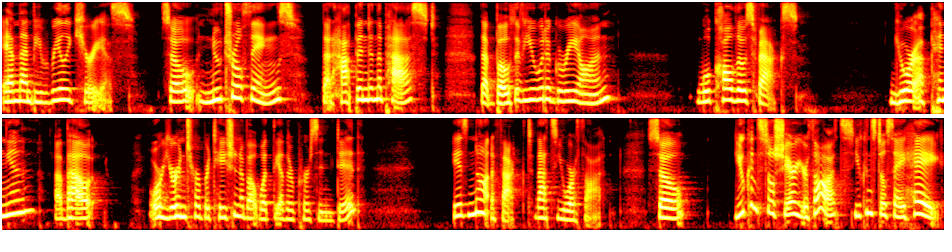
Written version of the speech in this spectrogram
and then be really curious. So neutral things that happened in the past that both of you would agree on, we'll call those facts. Your opinion about or your interpretation about what the other person did is not a fact. That's your thought. So you can still share your thoughts. You can still say, hey,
